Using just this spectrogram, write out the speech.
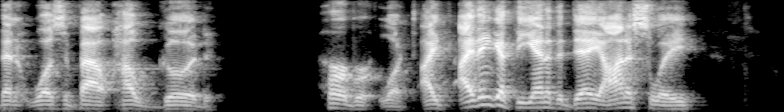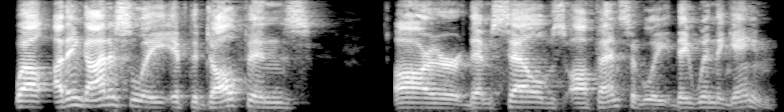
than it was about how good Herbert looked. I, I think at the end of the day, honestly, well, I think honestly, if the Dolphins are themselves offensively, they win the game.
